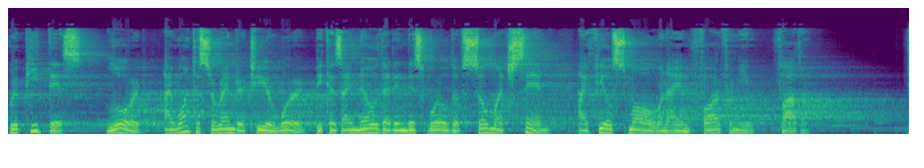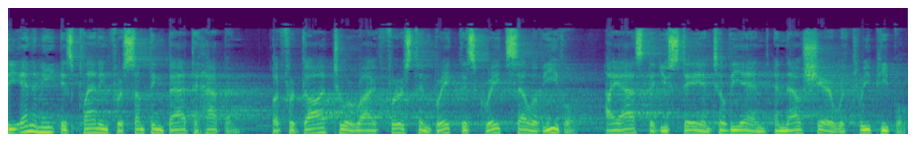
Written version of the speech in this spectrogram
Repeat this, Lord, I want to surrender to your word because I know that in this world of so much sin, I feel small when I am far from you, Father. The enemy is planning for something bad to happen, but for God to arrive first and break this great cell of evil, I ask that you stay until the end and now share with three people.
